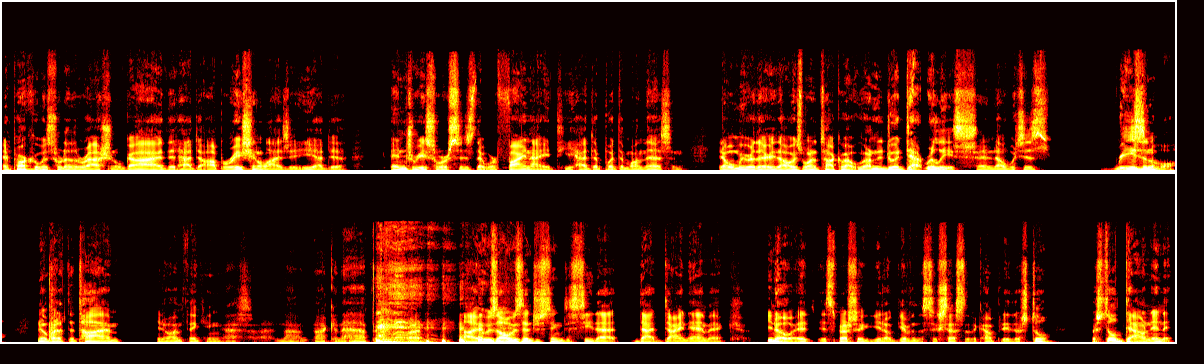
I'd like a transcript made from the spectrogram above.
and Parker was sort of the rational guy that had to operationalize it. He had to end resources that were finite. He had to put them on this. And you know, when we were there, he always wanted to talk about we wanted to do a debt release, and uh, which is reasonable. You know, but at the time, you know, I'm thinking that's not not going to happen. But uh, it was always interesting to see that that dynamic. You know, it, especially you know, given the success of the company, they're still they're still down in it.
